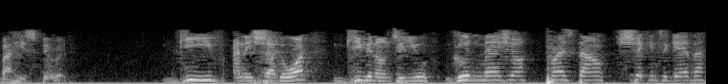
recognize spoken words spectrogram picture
by His Spirit. Give, and it shall be what? Given unto you. Good measure, pressed down, shaken together,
